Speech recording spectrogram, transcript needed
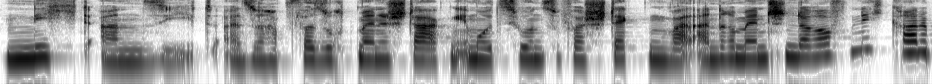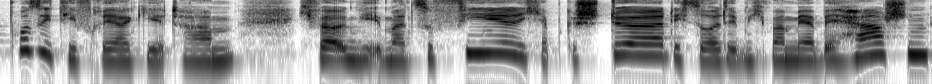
nicht ansieht. Also habe versucht, meine starken Emotionen zu verstecken, weil andere Menschen darauf nicht gerade positiv reagiert haben. Ich war irgendwie immer zu viel, ich habe gestört, ich sollte mich mal mehr beherrschen.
